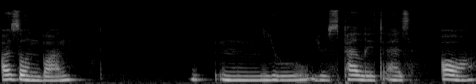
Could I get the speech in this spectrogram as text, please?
azonban, mm, you, you spell it as o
